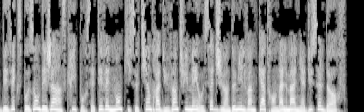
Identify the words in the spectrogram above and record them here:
des exposants déjà inscrits pour cet événement qui se tiendra du 28 mai au 7 juin 2024 en Allemagne à Düsseldorf,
